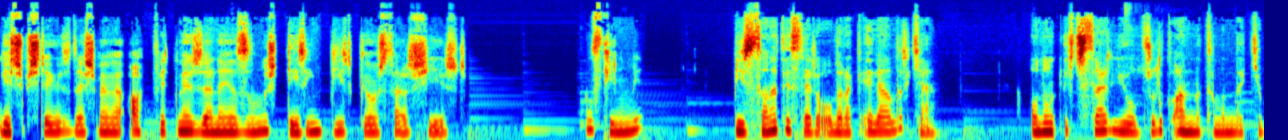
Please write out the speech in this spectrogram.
geçmişle yüzleşme ve affetme üzerine yazılmış derin bir görsel şiir. Bu filmi bir sanat eseri olarak ele alırken onun içsel yolculuk anlatımındaki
